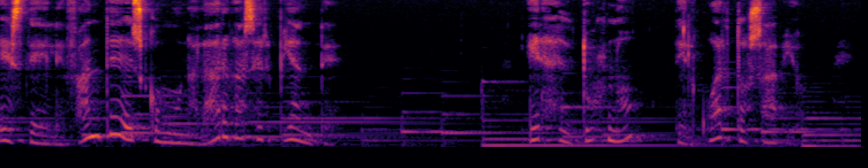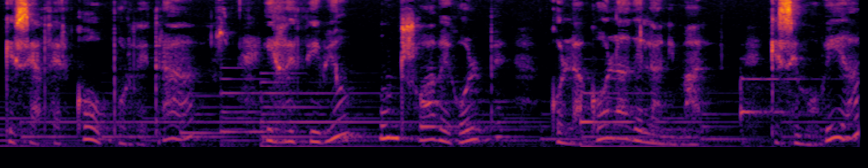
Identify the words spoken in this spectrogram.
este elefante es como una larga serpiente. Era el turno del cuarto sabio, que se acercó por detrás y recibió un suave golpe con la cola del animal, que se movía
